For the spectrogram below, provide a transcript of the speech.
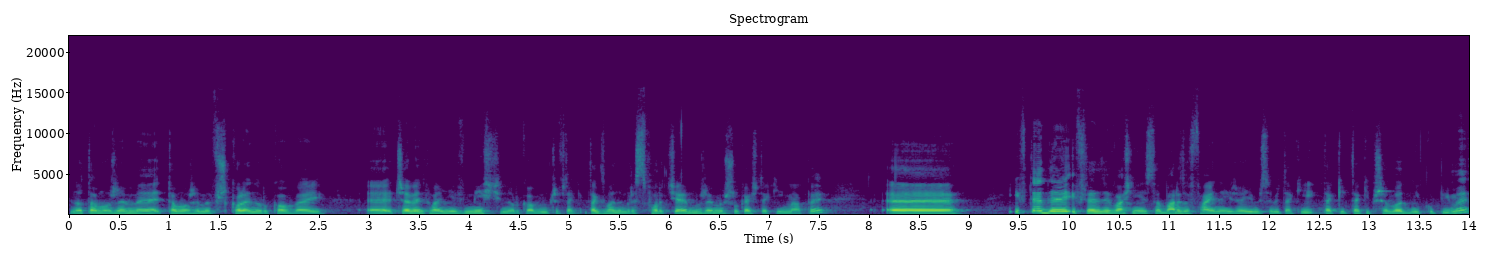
no to możemy, to możemy w szkole nurkowej, e, czy ewentualnie w mieście nurkowym, czy w tak, tak zwanym resporcie, możemy szukać takiej mapy. E, i wtedy, I wtedy właśnie jest to bardzo fajne, jeżeli my sobie taki, taki, taki przewodnik kupimy,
